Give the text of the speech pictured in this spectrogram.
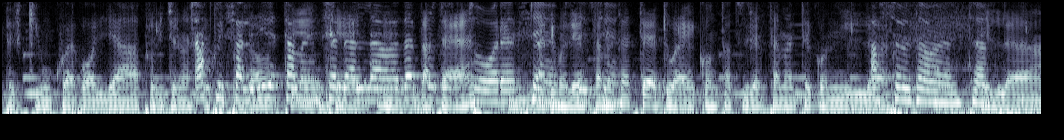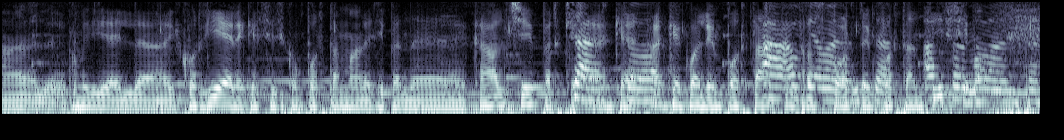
per chiunque voglia approvvigionarsi prodotti, direttamente dal- mm, dal da te, produttore, mm, sì, arrivo sì, direttamente sì. a te, tu hai contatto direttamente con il assolutamente il, come dire, il, il corriere che se si comporta male si prende calci perché Certo. anche, anche quello è importante, Ah, il trasporto è ovviamente, assolutamente.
